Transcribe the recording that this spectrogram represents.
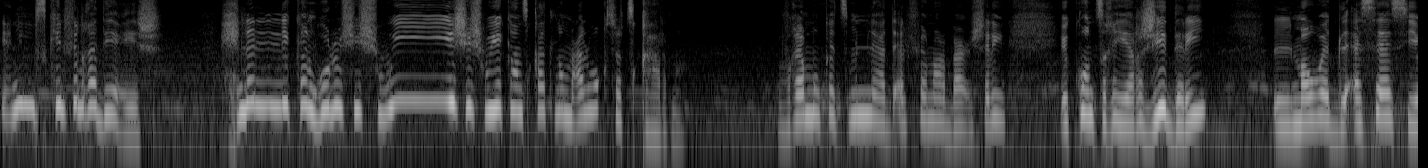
يعني المسكين فين غادي يعيش؟ حنا اللي كنقولوا شي شوية شي شوية كنتقاتلوا مع الوقت وتقهرنا. vraiment كنتمنى هذا 2024 يكون تغيير جذري. المواد الأساسية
